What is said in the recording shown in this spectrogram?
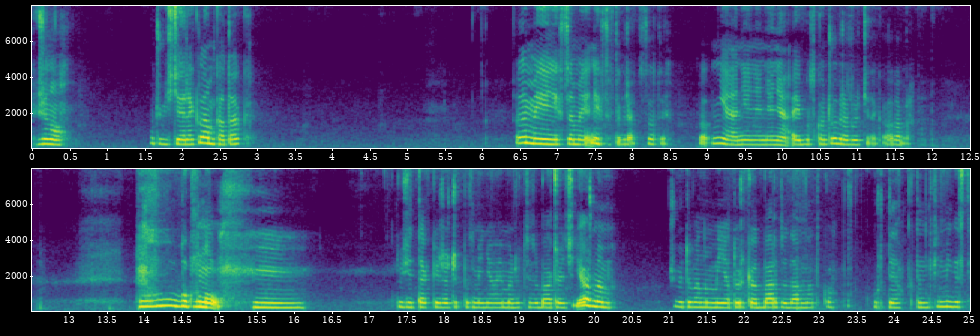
Także no. Oczywiście reklamka, tak? Ale my jej nie chcemy, ja nie chcę w to grać, co ty? Nie, nie, nie, nie, nie. Ej, bo skończę od razu odcinek. O, dobra. Dobrze, no. Hmm. Tu się takie rzeczy pozmieniały, możecie zobaczyć. Ja już mam przygotowaną miniaturkę od bardzo dawna, tylko kurde, ten filmik jest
